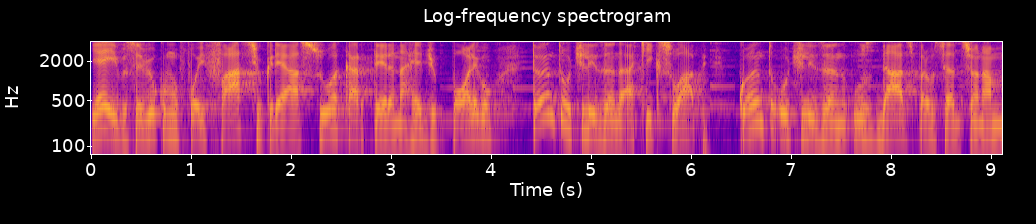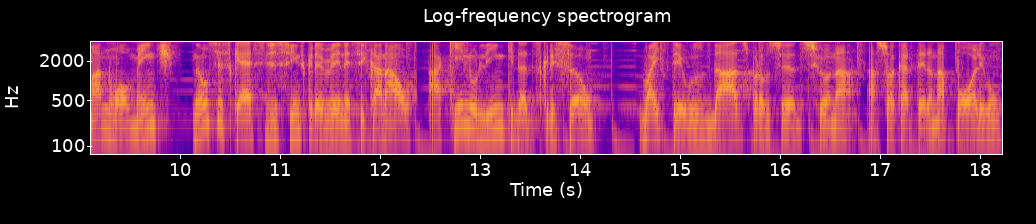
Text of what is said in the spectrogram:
E aí, você viu como foi fácil criar a sua carteira na rede Polygon, tanto utilizando a KickSwap quanto utilizando os dados para você adicionar manualmente? Não se esquece de se inscrever nesse canal. Aqui no link da descrição vai ter os dados para você adicionar a sua carteira na Polygon,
